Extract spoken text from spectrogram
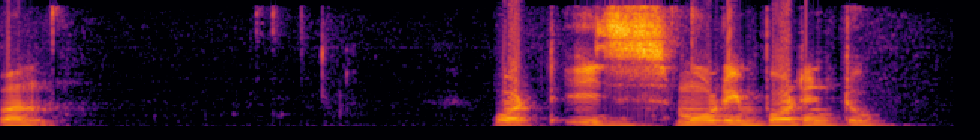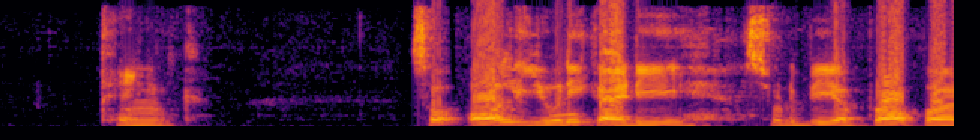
one. What is more important to think? So all unique ID should be a proper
